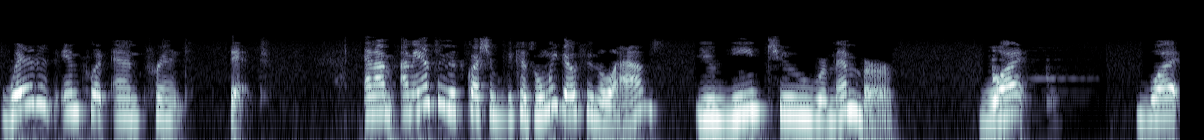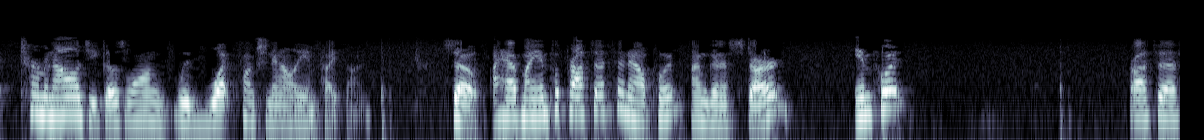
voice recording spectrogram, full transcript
Where does input and print fit? And I'm, I'm answering this question because when we go through the labs, you need to remember what what terminology goes along with what functionality in Python. So I have my input process and output. I'm going to start input, process,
